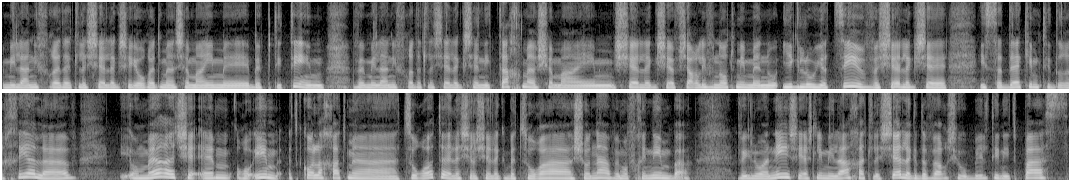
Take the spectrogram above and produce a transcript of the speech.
מילה נפרדת לשלג שיורד מהשמיים uh, בפתיתים, ומילה נפרדת לשלג שניתח מהשמיים, שלג שאפשר לבנות ממנו איגלו יציב, ושלג שיסדק אם תדרכי עליו, היא אומרת שהם רואים את כל אחת מהצורות האלה של שלג בצורה שונה ומבחינים בה. ואילו אני, שיש לי מילה אחת לשלג, דבר שהוא בלתי נתפס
